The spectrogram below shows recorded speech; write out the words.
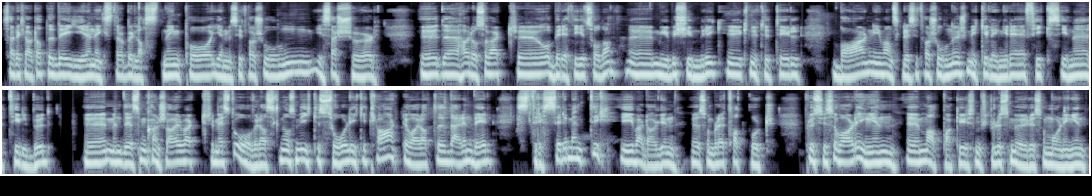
så er det klart at det gir en ekstra belastning på hjemmesituasjonen i seg sjøl. Eh, det har også vært, eh, og berettiget sådan, eh, mye bekymring knyttet til barn i vanskelige situasjoner som ikke lenger fikk sine tilbud men det som kanskje har vært mest overraskende, og som vi ikke så like klart, det var at det er en del stresselementer i hverdagen eh, som ble tatt bort. Plutselig så var det ingen eh, matpakker som skulle smøres om morgenen.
